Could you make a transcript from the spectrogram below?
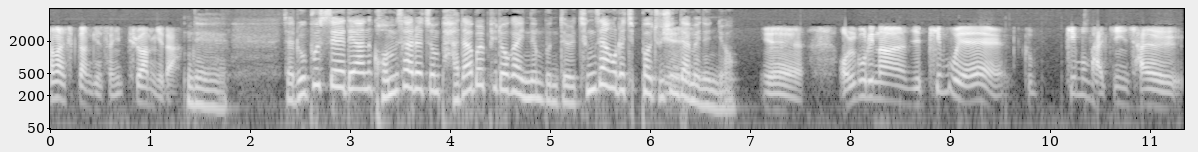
생활 습관 개선이 필요합니다. 네. 자, 루푸스에 대한 검사를 좀 받아볼 필요가 있는 분들 증상으로 짚어 주신다면은요. 예. 예. 얼굴이나 이제 피부에 그 피부 발진이 잘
